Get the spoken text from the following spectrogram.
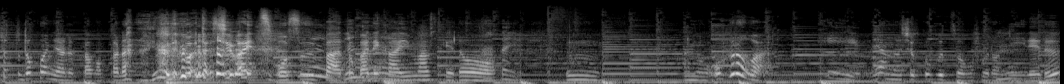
ちょっとどこにあるかわからないので 私はいつもスーパーとかで買いますけど、はいうん。あのお風呂は。あの植物をお風呂に入れる。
